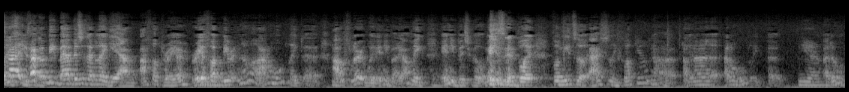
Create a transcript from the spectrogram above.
it's not. You're not gonna meet bad bitches that be like, yeah, I fucked Raya. Raya Mhm. fucked me. No, I don't move like that. I'll flirt with anybody. I'll make Yeah. any bitch feel amazing. But for me to actually fuck you, nah, I'm not. I don't move like that. Yeah. I don't.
